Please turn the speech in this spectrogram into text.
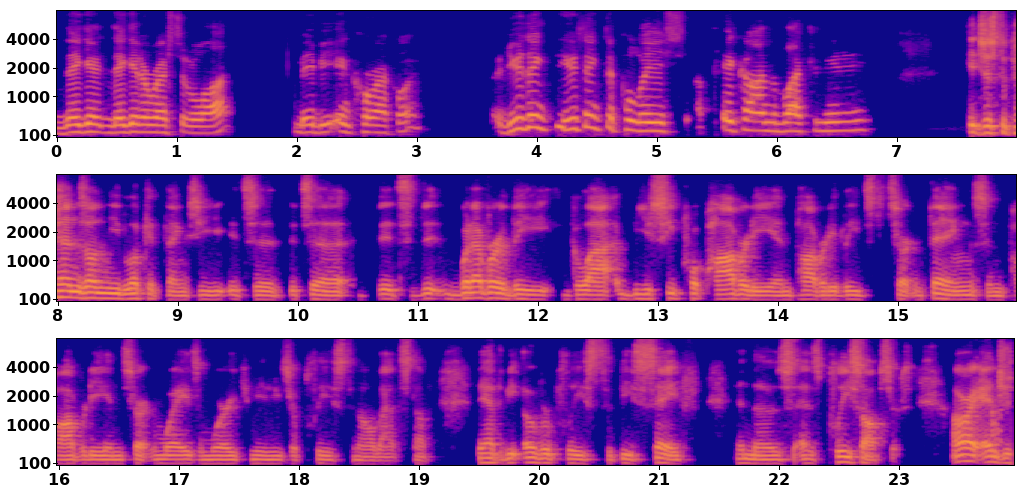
They get they get arrested a lot, maybe incorrectly. Do you think do you think the police pick on the black community? It just depends on you look at things. You, it's a, it's a, it's the, whatever the gla- you see poverty and poverty leads to certain things and poverty in certain ways and where communities are policed and all that stuff. They have to be over policed to be safe in those as police officers. All right, Andrew.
